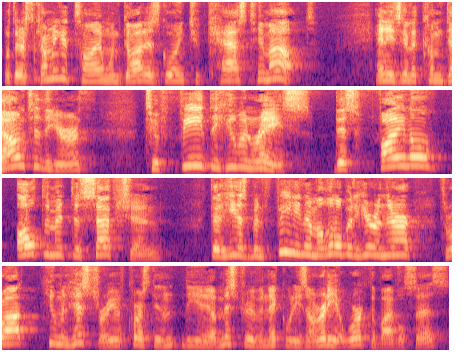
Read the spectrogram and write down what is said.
But there's coming a time when God is going to cast him out. And he's going to come down to the earth to feed the human race this final, ultimate deception that he has been feeding them a little bit here and there throughout human history. Of course, the, the uh, mystery of iniquity is already at work, the Bible says.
